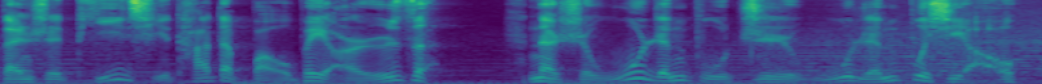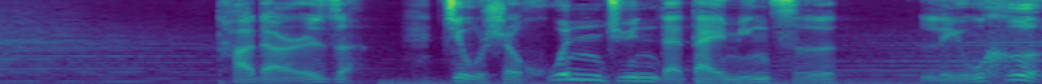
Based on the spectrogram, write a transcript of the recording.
但是提起他的宝贝儿子，那是无人不知，无人不晓。他的儿子。就是昏君的代名词，刘贺。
